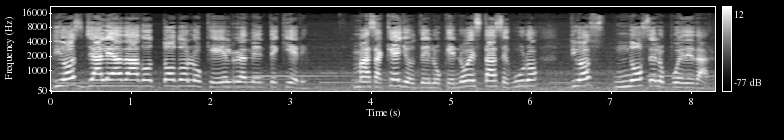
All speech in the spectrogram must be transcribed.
Dios ya le ha dado todo lo que él realmente quiere, mas aquello de lo que no está seguro, Dios no se lo puede dar.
